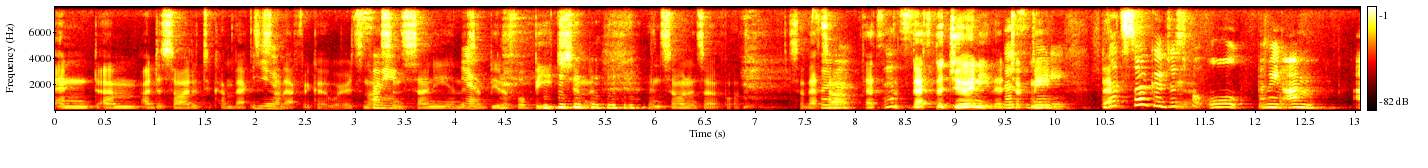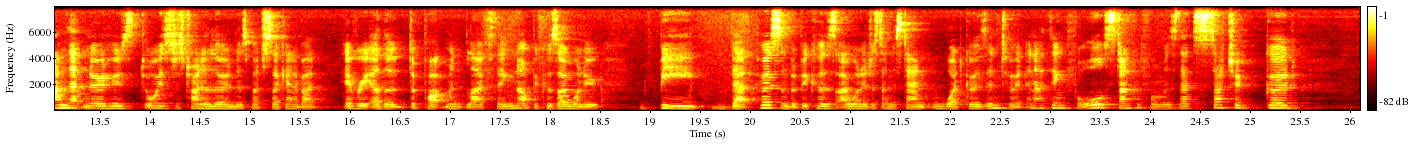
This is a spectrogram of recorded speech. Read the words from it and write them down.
And um, I decided to come back to Yeah. South Africa where it's nice and sunny and there's Yeah. a beautiful beach and, and so on and so forth. So that's So how that's, that's- the, that's the journey that took me back. that's so good just for all. I mean, I'm I'm that nerd who's always just trying to learn as much as I can about every other department life thing. Not because I want to be that person, but because I want to just understand what goes into it. And I think for all stunt performers, that's such a good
